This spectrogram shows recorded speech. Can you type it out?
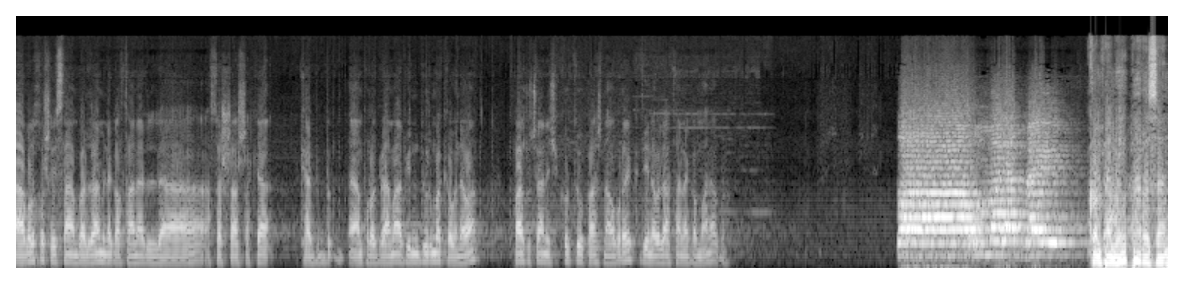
ئابڵ خۆشەویستان بەردەوامی لەگەڵتانە لە سەر شاشەکە ئەم پرۆگراما بین دوور مەکەونەوە پاش وچانێکی کورت و پاش ناوڕێک دێنەوە لاتان لەگەڵمانە بە کۆمپانیای پارەزان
